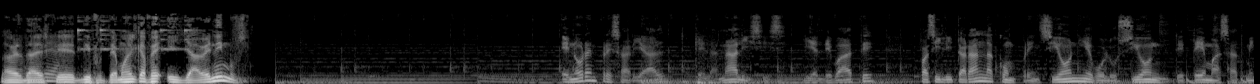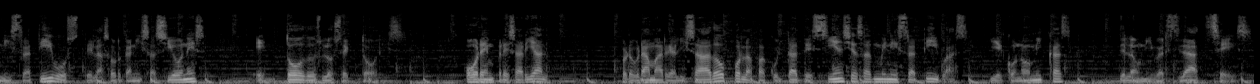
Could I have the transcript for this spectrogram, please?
la verdad es que disfrutemos el café y ya venimos. En hora empresarial, el análisis y el debate facilitarán la comprensión y evolución de temas administrativos de las organizaciones en todos los sectores. Hora empresarial, programa realizado por la Facultad de Ciencias Administrativas y Económicas de la Universidad CES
